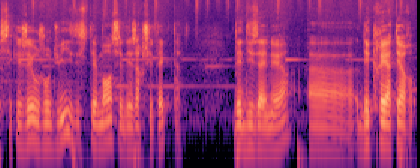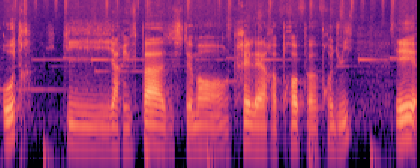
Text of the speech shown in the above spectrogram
ce que j'ai aujourd'hui, justement, c'est des architectes, des designers, des créateurs autres qui n'arrivent pas justement à créer leurs propres produits et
